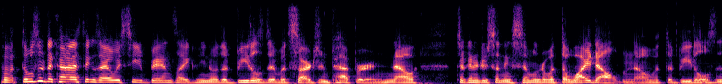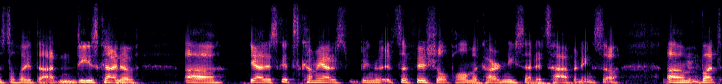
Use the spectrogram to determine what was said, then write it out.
but those are the kind of things I always see bands like you know the Beatles did with Sgt. Pepper, and now they're going to do something similar with the White Album now with the Beatles and stuff like that. And these kind of uh, yeah, this gets coming out. It's been it's official. Paul McCartney said it's happening. So, um, Okay. but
